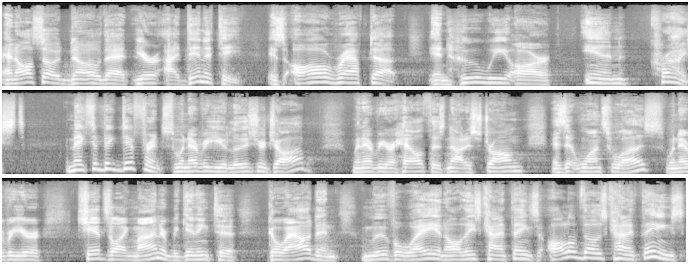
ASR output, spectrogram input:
And also know that your identity is all wrapped up in who we are in Christ. It makes a big difference whenever you lose your job, whenever your health is not as strong as it once was, whenever your kids like mine are beginning to go out and move away and all these kind of things. All of those kind of things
